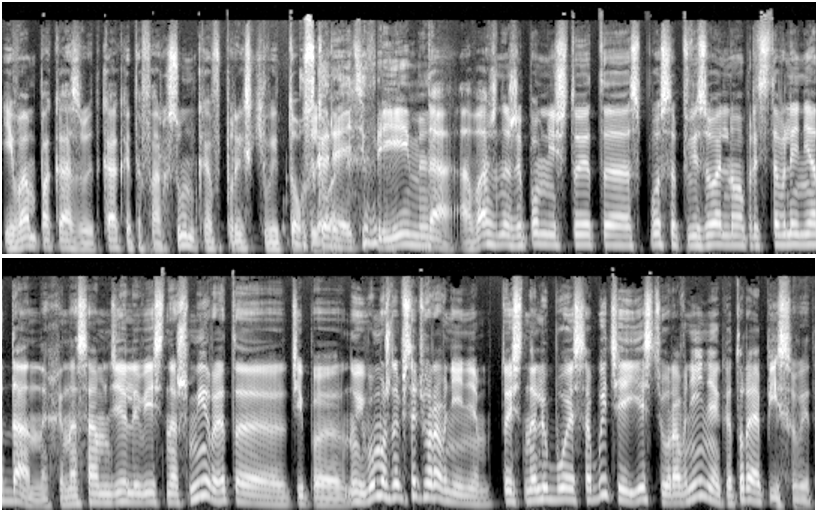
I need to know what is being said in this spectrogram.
и вам показывают, показывает, как эта форсунка впрыскивает топливо. Ускоряете время. Да, а важно же помнить, что это способ визуального представления данных. И на самом деле весь наш мир это типа, ну, его можно писать уравнением. То есть на любое событие есть уравнение, которое описывает.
